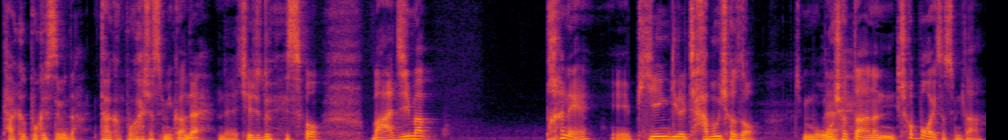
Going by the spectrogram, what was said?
다 극복했습니다. 다 극복하셨습니까? 네. 제주도에서 마지막 판에 예, 비행기를 잡으셔서 지금 네. 오셨다 하는 첩보가 있었습니다.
